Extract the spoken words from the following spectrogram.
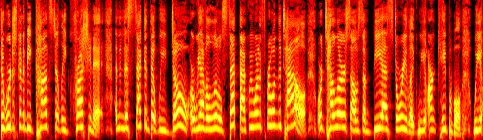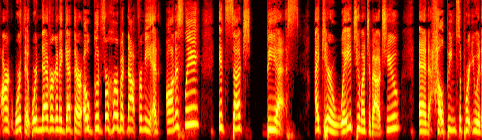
that we're just going to be constantly crushing it. And then the second that we don't, or we have a little setback, we want to throw in the towel or tell ourselves some BS story like we aren't capable. We aren't worth it. We're never going to get there. Oh, good for her, but not for me. And honestly, it's such BS. I care way too much about you and helping support you in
